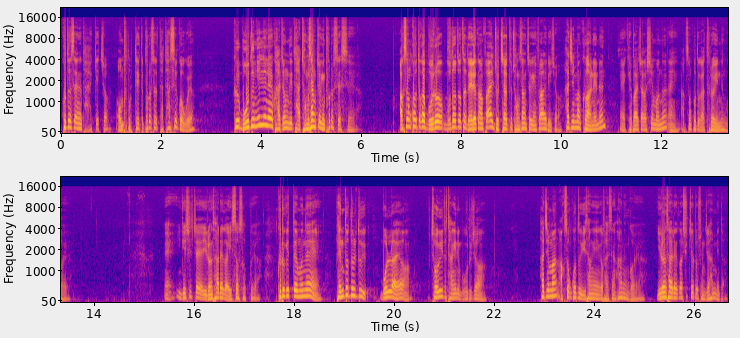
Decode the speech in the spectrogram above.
code sign은 다 했겠죠. 업데이트 프로세스 다 탔을 거고요. 그 모든 일련의 과정들이 다 정상적인 프로세스예요. 악성 코드가 묻어, 묻어져서 내려간 파일조차도 정상적인 파일이죠. 하지만 그 안에는 예, 개발자가 심어놓은 예, 악성 코드가 들어있는 거예요. 예, 이게 실제 이런 사례가 있었었고요. 그렇기 때문에 vendor들도 몰라요. 저희도 당연히 모르죠. 하지만 악성 코드 이상행위가 발생하는 거예요. 이런 사례가 실제로 존재합니다.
